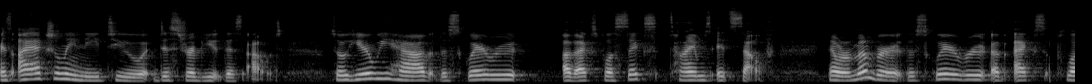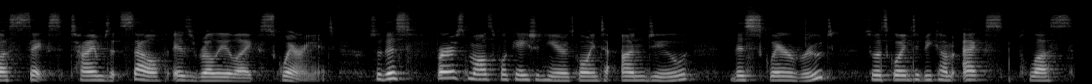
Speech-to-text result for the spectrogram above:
is I actually need to distribute this out. So here we have the square root of x plus 6 times itself. Now remember, the square root of x plus 6 times itself is really like squaring it. So this first multiplication here is going to undo this square root, so it's going to become x plus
